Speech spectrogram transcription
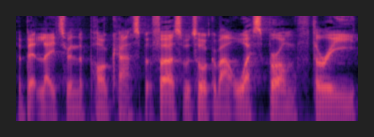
a bit later in the podcast. But first, we'll talk about West Brom 3,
